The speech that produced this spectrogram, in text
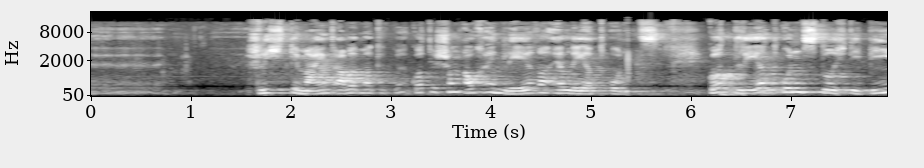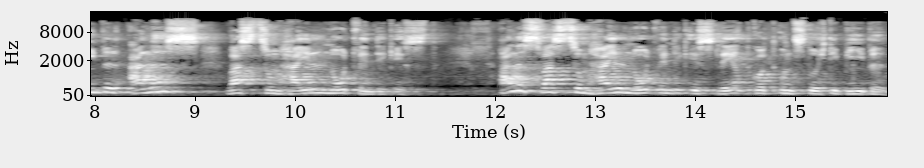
äh, schlicht gemeint, aber Gott ist schon auch ein Lehrer, er lehrt uns. Gott lehrt uns durch die Bibel alles, was zum Heil notwendig ist. Alles, was zum Heil notwendig ist, lehrt Gott uns durch die Bibel.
